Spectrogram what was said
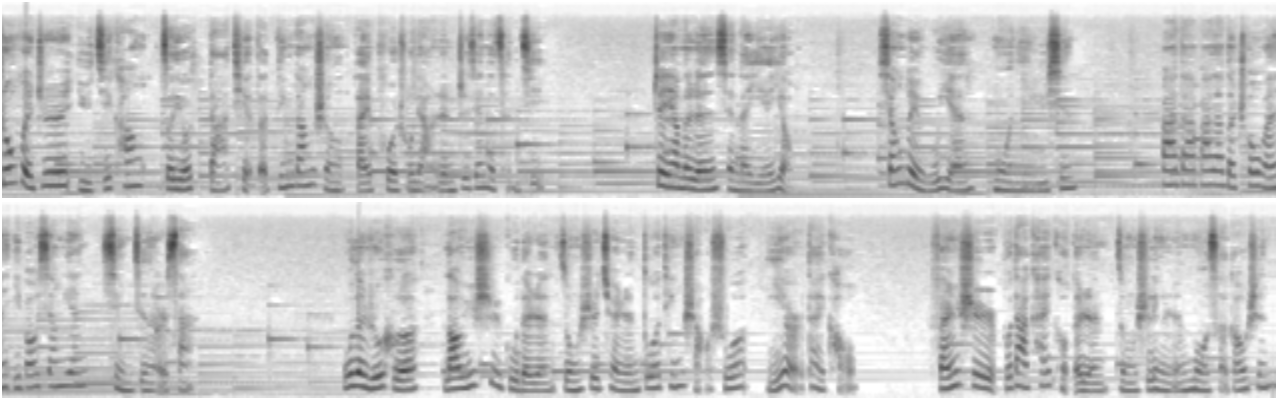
钟会之与嵇康则由打铁的叮当声来破除两人之间的层级。这样的人，现代也有。相对无言，默逆于心，吧嗒吧嗒地抽完一包香烟，兴尽而散。无论如何，老于世故的人总是劝人多听少说，以耳代口；凡事不大开口的人，总是令人莫测高深。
